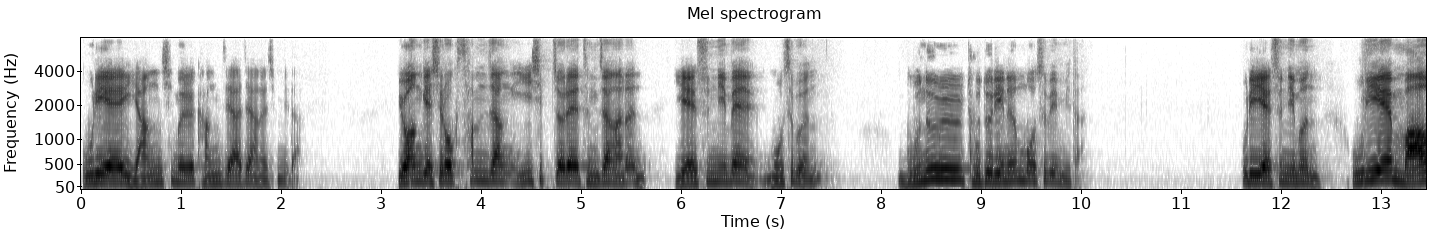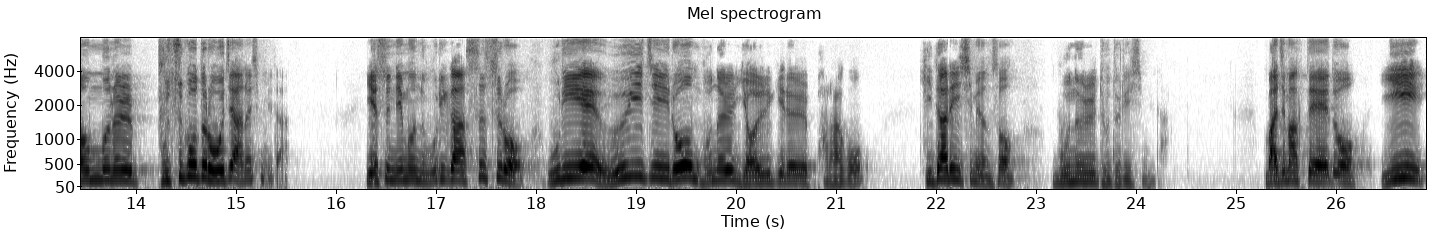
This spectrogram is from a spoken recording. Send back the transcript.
우리의 양심을 강제하지 않으십니다. 요한계시록 3장 20절에 등장하는 예수님의 모습은 문을 두드리는 모습입니다. 우리 예수님은 우리의 마음 문을 부수고 들어오지 않으십니다. 예수님은 우리가 스스로 우리의 의지로 문을 열기를 바라고 기다리시면서 문을 두드리십니다. 마지막 때에도 이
